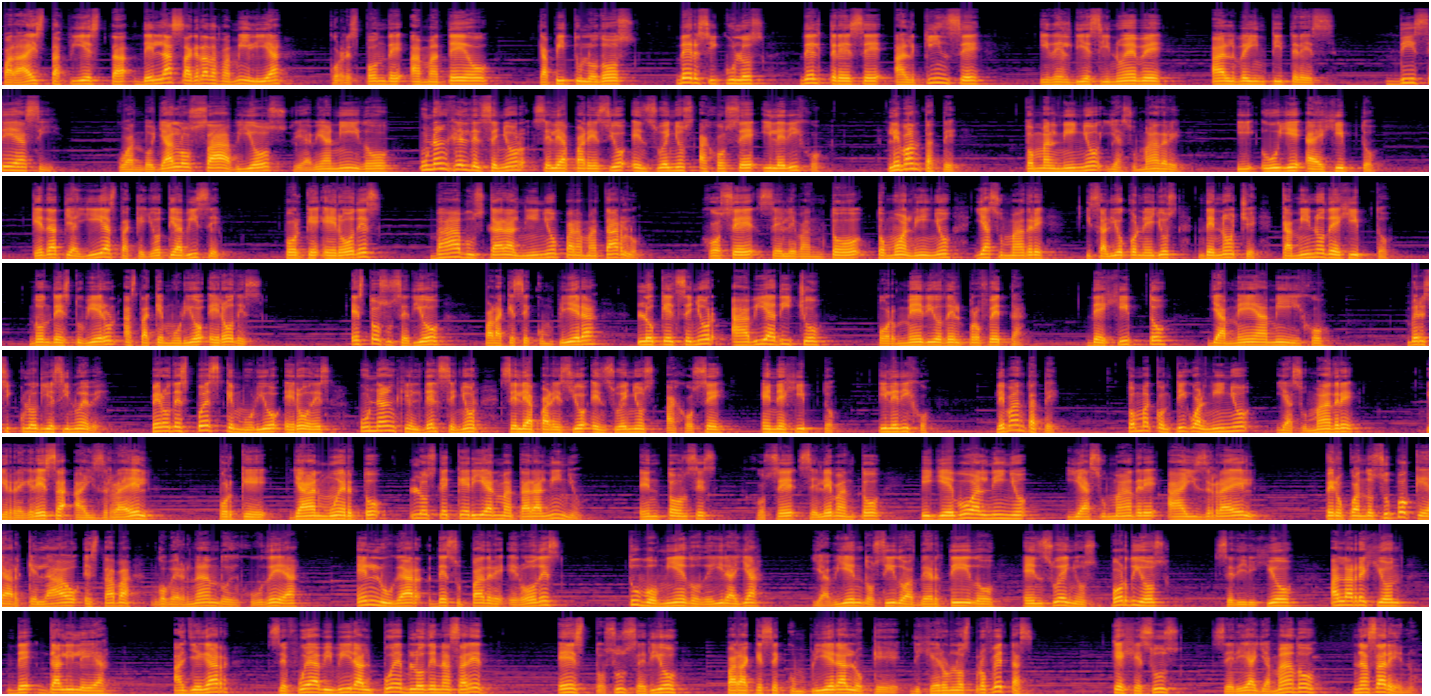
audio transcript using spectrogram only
para esta fiesta de la Sagrada Familia corresponde a Mateo capítulo 2 versículos del 13 al 15 y del 19 al 23. Dice así, cuando ya los sabios se habían ido, un ángel del Señor se le apareció en sueños a José y le dijo, levántate, toma al niño y a su madre y huye a Egipto. Quédate allí hasta que yo te avise, porque Herodes va a buscar al niño para matarlo. José se levantó, tomó al niño y a su madre y salió con ellos de noche, camino de Egipto, donde estuvieron hasta que murió Herodes. Esto sucedió para que se cumpliera lo que el Señor había dicho por medio del profeta. De Egipto llamé a mi hijo versículo 19. Pero después que murió Herodes, un ángel del Señor se le apareció en sueños a José en Egipto y le dijo, levántate, toma contigo al niño y a su madre y regresa a Israel, porque ya han muerto los que querían matar al niño. Entonces José se levantó y llevó al niño y a su madre a Israel pero cuando supo que Arquelao estaba gobernando en Judea, en lugar de su padre Herodes, tuvo miedo de ir allá, y habiendo sido advertido en sueños por Dios, se dirigió a la región de Galilea. Al llegar, se fue a vivir al pueblo de Nazaret. Esto sucedió para que se cumpliera lo que dijeron los profetas, que Jesús sería llamado Nazareno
